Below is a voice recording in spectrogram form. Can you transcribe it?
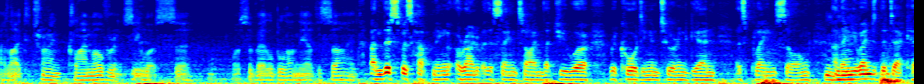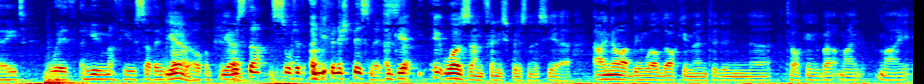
I like to try and climb over it and see what's uh, what's available on the other side. And this was happening around about the same time that you were recording and touring again as Plainsong, mm-hmm. and then mm-hmm. you ended the decade with a new Matthews Southern Comfort yeah, album. Yeah. Was that sort of unfinished business? it was unfinished business. Yeah, I know I've been well documented in uh, talking about my my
